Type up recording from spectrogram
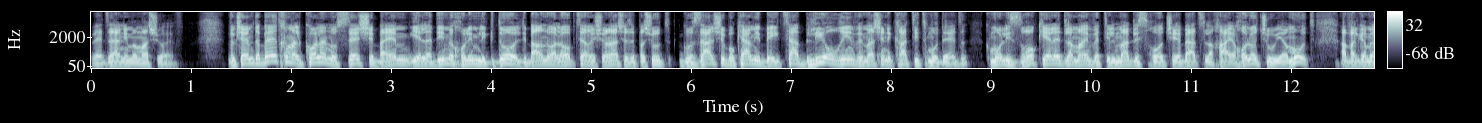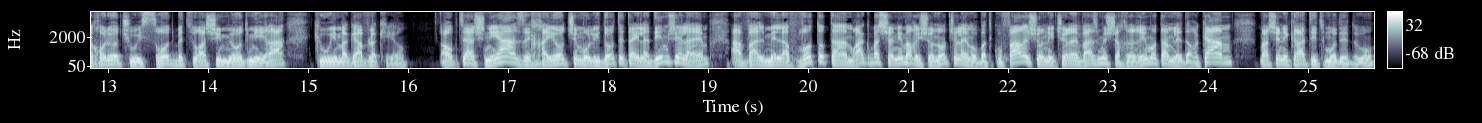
ואת זה אני ממש אוהב. וכשאני מדבר איתכם על כל הנושא שבהם ילדים יכולים לגדול, דיברנו על האופציה הראשונה, שזה פשוט גוזל שבוקע מביצה בלי הורים ומה שנקרא תתמודד, כמו לזרוק ילד למים ותלמד לשחות, שיהיה בהצלחה, יכול להיות שהוא ימות, אבל גם יכול להיות שהוא ישרוד בצורה שהיא מאוד מהירה, כי הוא עם הגב לקיר. האופציה השנייה זה חיות שמולידות את הילדים שלהם, אבל מלוות אותם רק בשנים הראשונות שלהם או בתקופה הראשונית שלהם, ואז משחררים אותם לדרכם, מה שנקרא תתמודדו.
